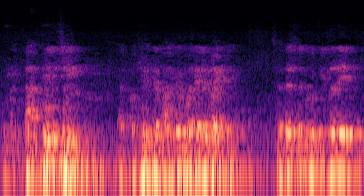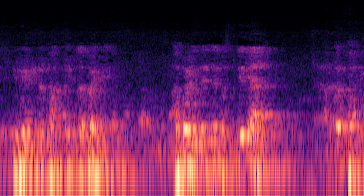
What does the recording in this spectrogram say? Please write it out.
पूर्ण ताकदीनिशी या पक्षाच्या मागे उभं राहिलं पाहिजे. सदस्य कृतीमध्ये हिरियांना भाग घेतला पाहिजे. आपण इथे जे बसलेले आपण फक्त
